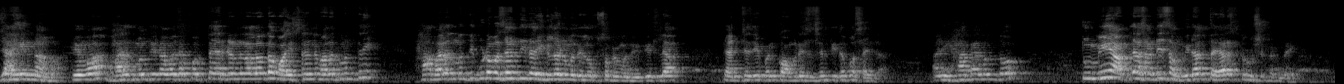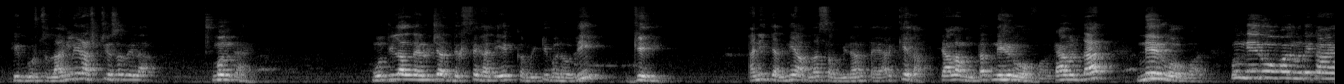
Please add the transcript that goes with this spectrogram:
जाहीरनामा. तेव्हा भारत मंत्री नावाचा पद तयार करण्यात आला होता. व्हाईसरायने भारत मंत्री हा भारत मंत्री कुठं बसायला तिथं इंग्लंडमध्ये लोकसभेमध्ये. तिथल्या त्यांच्या जे पण काँग्रेस असेल तिथं बसायचा. आणि हा काय म्हणतो? तुम्ही आपल्यासाठी संविधान तयारच करू शकत नाही. ही गोष्ट लागली राष्ट्रीय सभेला. मग काय? मोतीलाल नेहरूच्या अध्यक्षतेखाली एक कमिटी बनवली गेली. आणि त्यांनी आपला संविधान तयार केला. त्याला म्हणतात नेहरू अहवाल. काय म्हणतात? नेहरू अहवाल. मग नेहरू अहवाल मध्ये काय?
